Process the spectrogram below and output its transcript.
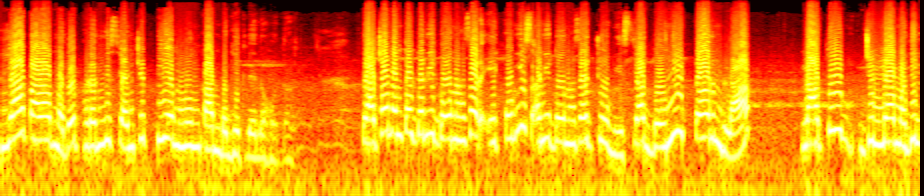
या काळामध्ये फडणवीस यांचे पीए म्हणून काम बघितलेलं होतं. त्याच्यानंतर त्यांनी दोन हजार एकोणीस आणि दोन हजार चोवीस या दोन्ही टर्मला लातूर जिल्ह्यामधील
